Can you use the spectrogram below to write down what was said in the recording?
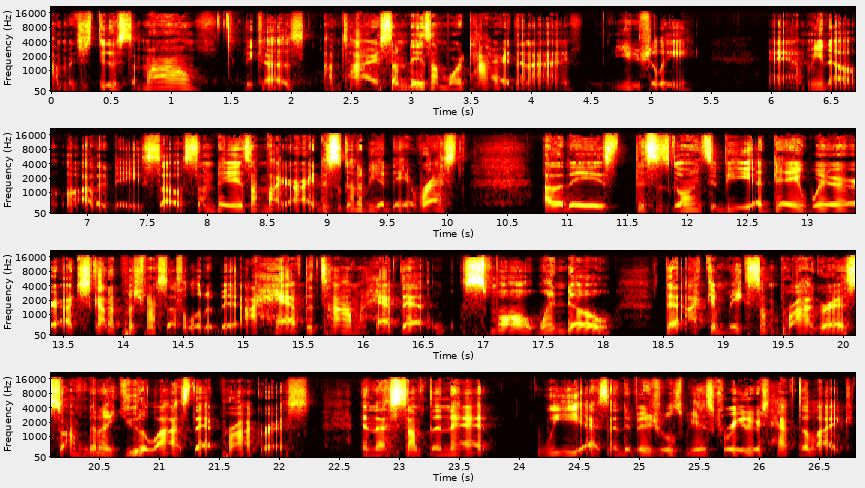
I'm gonna just do this tomorrow because I'm tired. Some days I'm more tired than I usually am, you know, on other days. So some days I'm like, all right, this is to be a day of rest. Other days, this is going to be a day where I just got to push myself a little bit. I have the time, I have that small window that I can make some progress. So I'm to utilize that progress. And that's something that we as individuals, we as creators have to like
